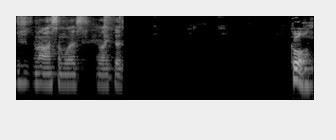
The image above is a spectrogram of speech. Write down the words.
This is an awesome list. I like this. Cool.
